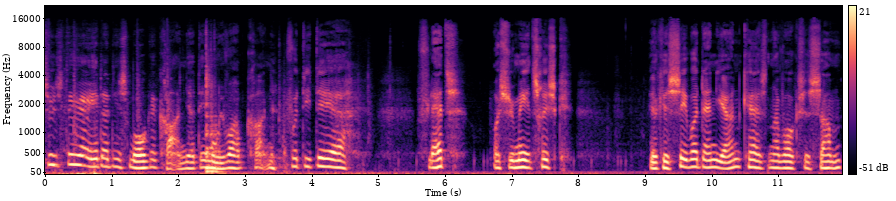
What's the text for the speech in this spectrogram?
synes, det er et af de smukke kranier. Det er muldvarpkranie, fordi det er fladt og symmetrisk. Jeg kan se, hvordan jernkassen er vokset sammen.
